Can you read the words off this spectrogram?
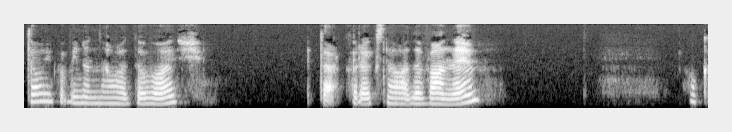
To mi powinno naładować Tak, Rex naładowany. Ok,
